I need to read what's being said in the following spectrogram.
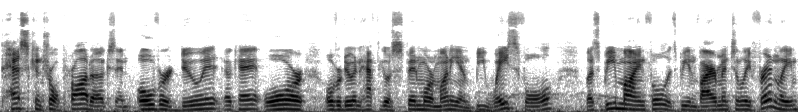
pest control products and overdo it, okay? Or overdo it and have to go spend more money and be wasteful. Let's be mindful, let's be environmentally friendly.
